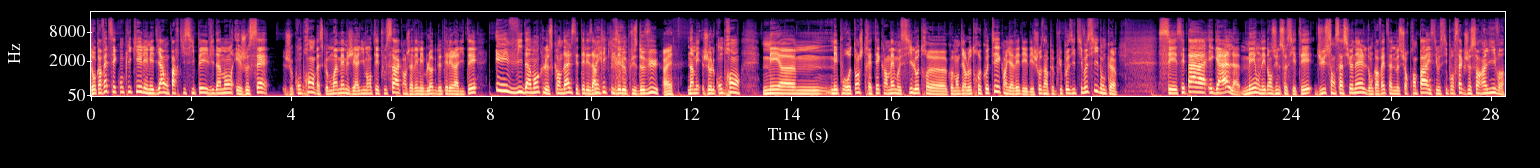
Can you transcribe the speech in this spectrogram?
Donc en fait, c'est compliqué. Les médias ont participé évidemment, et je sais, je comprends parce que moi-même j'ai alimenté tout ça quand j'avais mes blogs de télé-réalité. Évidemment que le scandale, c'était les articles qui faisaient le plus de vues. Ouais. Non mais je le comprends, mais euh, mais pour autant je traitais quand même aussi l'autre euh, comment dire l'autre côté quand il y avait des, choses un peu plus positives aussi. Donc euh, c'est pas égal, mais on est dans une société du sensationnel. Donc en fait ça ne me surprend pas et c'est aussi pour ça que je sors un livre.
